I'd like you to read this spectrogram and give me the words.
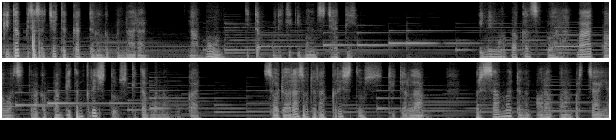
Kita bisa saja dekat dengan kebenaran, namun tidak memiliki iman sejati. Ini merupakan sebuah rahmat bahwa setelah kebangkitan Kristus kita menemukan saudara-saudara Kristus di dalam bersama dengan orang-orang percaya.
